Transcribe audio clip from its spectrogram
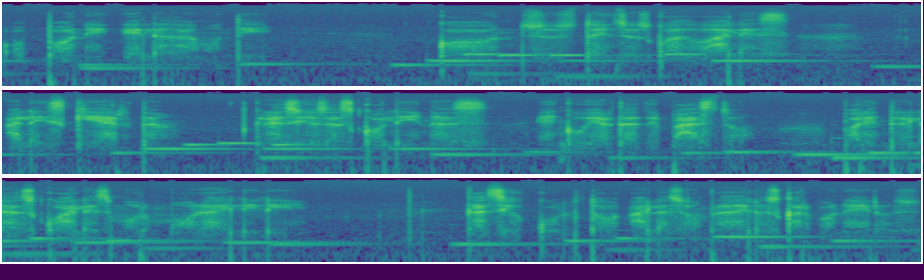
opone el jamundí, con sus densos guaduales a la izquierda, graciosas colinas encubiertas de pasto, por entre las cuales murmura el lili, casi oculto a la sombra de los carboneros.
